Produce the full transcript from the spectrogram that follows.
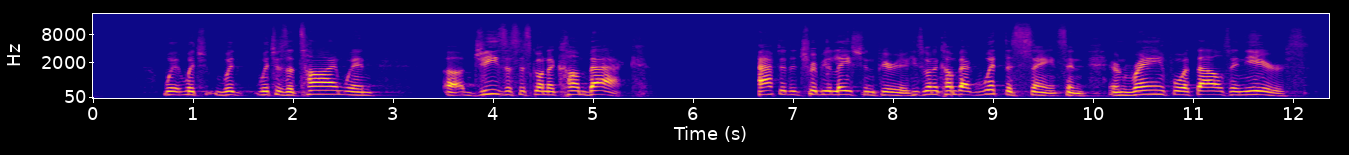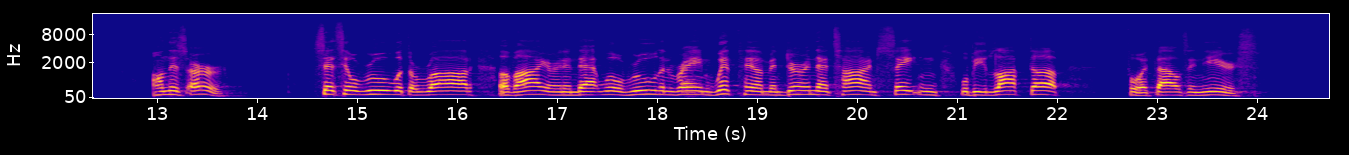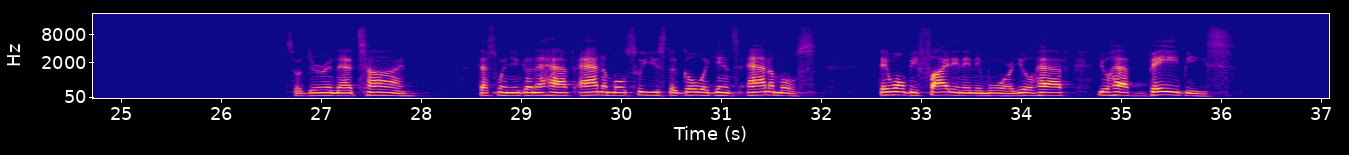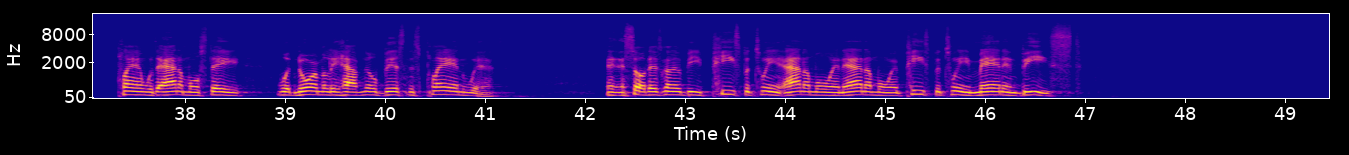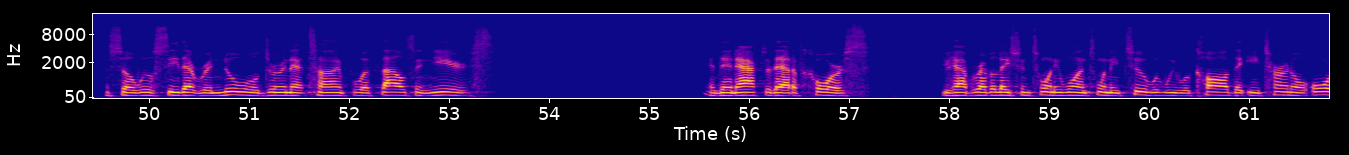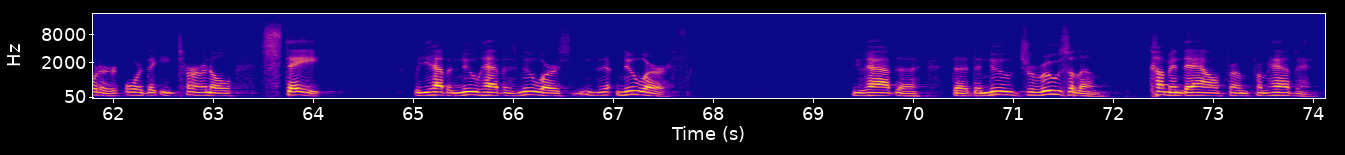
which, which, is a time when uh, Jesus is going to come back after the tribulation period. He's going to come back with the saints and, and reign for a thousand years on this earth. Says he'll rule with a rod of iron, and that will rule and reign with him. And during that time, Satan will be locked up for a thousand years. So during that time, that's when you're going to have animals who used to go against animals. They won't be fighting anymore. You'll have, you'll have babies playing with animals they would normally have no business playing with. And so there's going to be peace between animal and animal and peace between man and beast. And so we'll see that renewal during that time for a thousand years. And then after that, of course, you have Revelation 21 22, what we will call the eternal order or the eternal state where you have a new heavens, new earth, new earth. You have the, the, the new Jerusalem coming down from, from heaven.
